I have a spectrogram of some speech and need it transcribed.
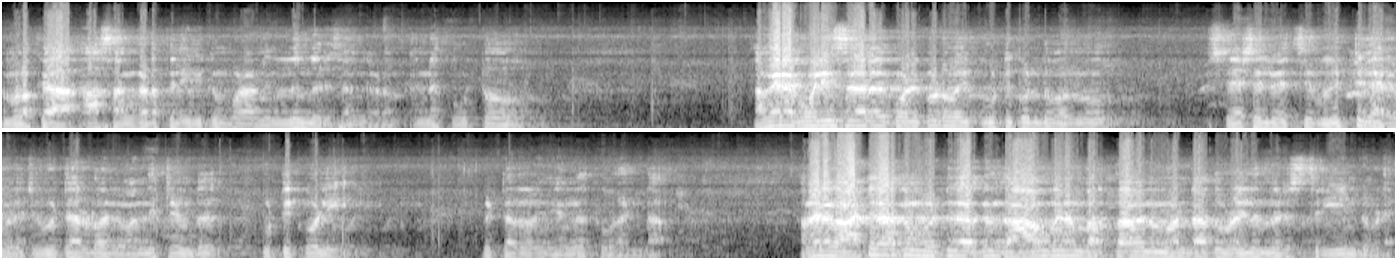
നമ്മളൊക്കെ ആ- ആ സങ്കടത്തിലിരിക്കുമ്പോഴാണ് ഇന്നൊരു സങ്കടം. എന്നെ കൂട്ടോ? അങ്ങനെ പോലീസുകാർ കോഴിക്കോട് പോയി കൂട്ടിക്കൊണ്ടുവന്നു. സ്റ്റേഷനിൽ വെച്ച് വീട്ടുകാരെ വിളിച്ചു. വീട്ടുകാരോട് വന്നിട്ടുണ്ട്. കുട്ടിക്കോളി വിട്ടതൊന്നും ഞങ്ങൾക്ക് വേണ്ട. അങ്ങനെ നാട്ടുകാർക്കും വീട്ടുകാർക്കും കാമുകനും ഭർത്താവിനും വേണ്ട അത് ഉഴലുന്നൊരു സ്ത്രീയുണ്ട് ഇവിടെ.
